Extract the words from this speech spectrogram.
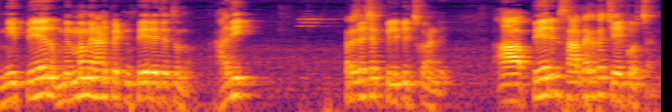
మీ పేరు మిమ్మ మీ నాన్న పెట్టిన పేరు ఏదైతే ఉందో అది ప్రజల చేత పిలిపించుకోండి. ఆ పేరుకి సార్థకత చేకూర్చండి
